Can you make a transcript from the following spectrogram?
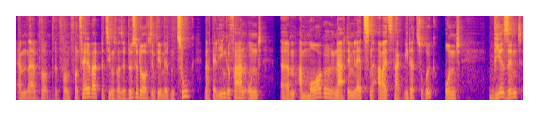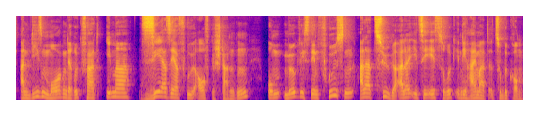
ähm, von, von Felbert bzw. Düsseldorf sind wir mit dem Zug nach Berlin gefahren und ähm, am Morgen nach dem letzten Arbeitstag wieder zurück und wir sind an diesem Morgen der Rückfahrt immer sehr, sehr früh aufgestanden, um möglichst den frühesten aller Züge, aller ICEs zurück in die Heimat äh, zu bekommen.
